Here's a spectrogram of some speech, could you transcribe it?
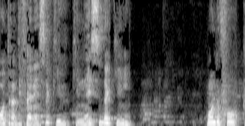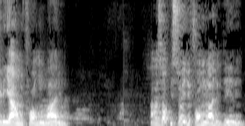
Outra diferença aqui, que nesse daqui, quando eu for criar um formulário, as opções de formulário dele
